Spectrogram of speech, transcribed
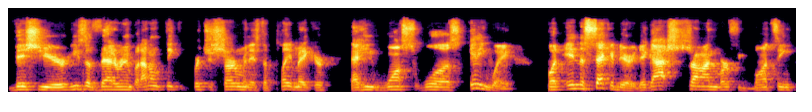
this year. He's a veteran, but I don't think Richard Sherman is the playmaker that he once was anyway. But in the secondary, they got Sean Murphy Bunting.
